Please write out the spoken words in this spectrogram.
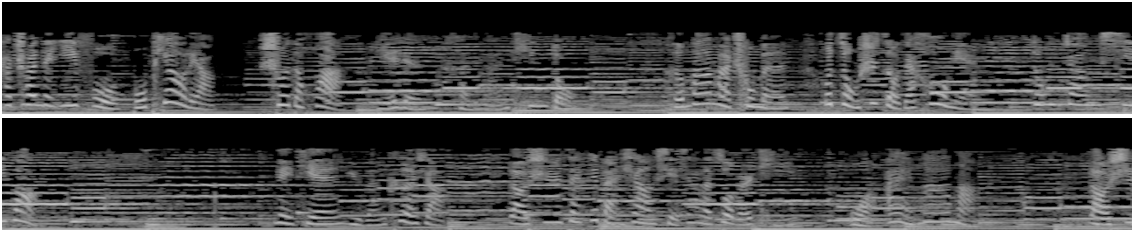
她穿的衣服不漂亮。说的话别人很难听懂。和妈妈出门，我总是走在后面，东张西望。那天语文课上，老师在黑板上写下了作文题：“我爱妈妈。”老师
